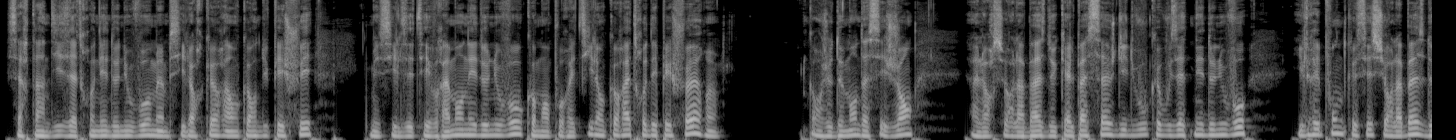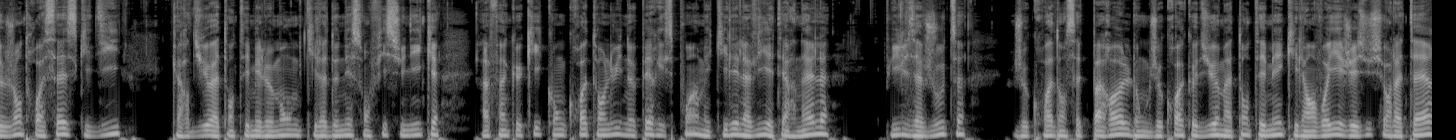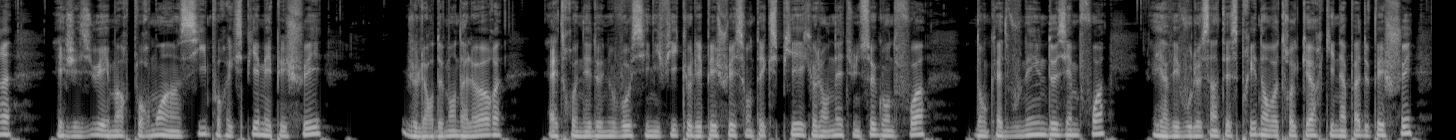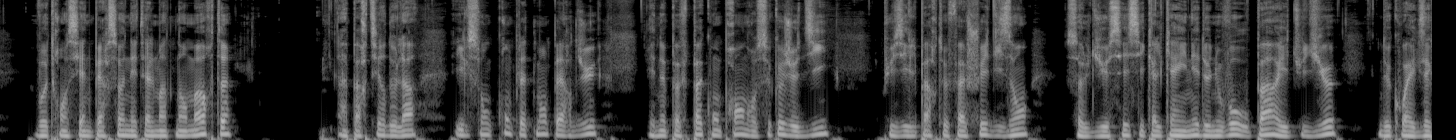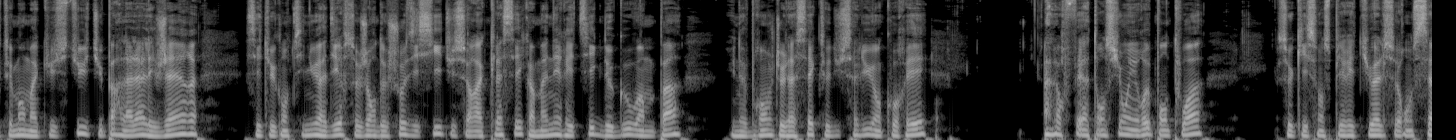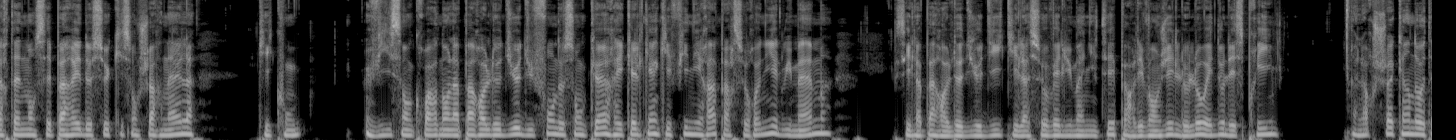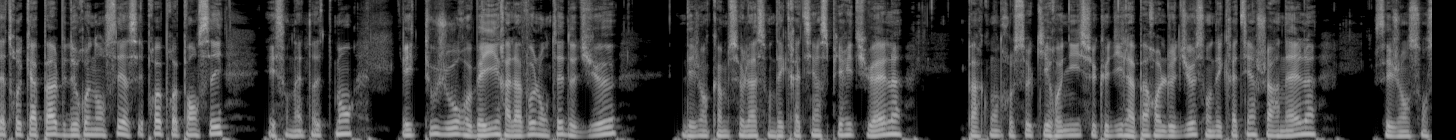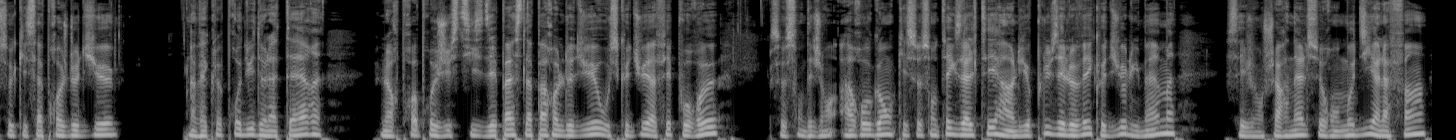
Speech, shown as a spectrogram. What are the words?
Certains disent être nés de nouveau même si leur cœur a encore du péché, mais s'ils étaient vraiment nés de nouveau, comment pourraient-ils encore être des pécheurs? Quand je demande à ces gens Alors sur la base de quel passage dites-vous que vous êtes nés de nouveau? Ils répondent que c'est sur la base de Jean 3,16 qui dit Car Dieu a tant aimé le monde qu'il a donné son Fils unique, afin que quiconque croit en lui ne périsse point, mais qu'il ait la vie éternelle. Puis ils ajoutent Je crois dans cette parole, donc je crois que Dieu m'a tant aimé qu'il a envoyé Jésus sur la terre et Jésus est mort pour moi ainsi pour expier mes péchés. Je leur demande alors Être né de nouveau signifie que les péchés sont expiés et que l'on est une seconde fois, donc êtes-vous né une deuxième fois, et avez-vous le Saint-Esprit dans votre cœur qui n'a pas de péché? Votre ancienne personne est-elle maintenant morte? À partir de là, ils sont complètement perdus et ne peuvent pas comprendre ce que je dis, puis ils partent fâchés disant Seul Dieu sait si quelqu'un est né de nouveau ou pas, et tu Dieu? De quoi exactement m'accuses-tu? Tu parles à la légère. Si tu continues à dire ce genre de choses ici, tu seras classé comme un hérétique de Guwampa, une branche de la secte du salut en Corée. Alors fais attention et repens-toi. Ceux qui sont spirituels seront certainement séparés de ceux qui sont charnels. Quiconque vit sans croire dans la parole de Dieu du fond de son cœur est quelqu'un qui finira par se renier lui-même. Si la parole de Dieu dit qu'il a sauvé l'humanité par l'évangile de l'eau et de l'esprit, alors chacun doit être capable de renoncer à ses propres pensées et son entêtement et toujours obéir à la volonté de Dieu. Des gens comme cela sont des chrétiens spirituels. Par contre, ceux qui renient ce que dit la parole de Dieu sont des chrétiens charnels. Ces gens sont ceux qui s'approchent de Dieu avec le produit de la terre. Leur propre justice dépasse la parole de Dieu ou ce que Dieu a fait pour eux. Ce sont des gens arrogants qui se sont exaltés à un lieu plus élevé que Dieu lui-même. Ces gens charnels seront maudits à la fin.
